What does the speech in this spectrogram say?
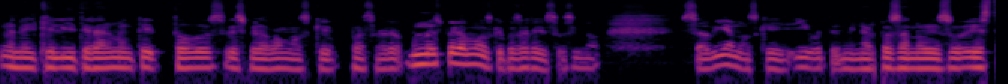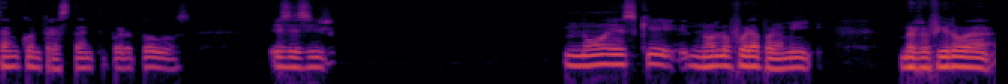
en el que literalmente todos esperábamos que pasara, no esperábamos que pasara eso, sino sabíamos que iba a terminar pasando eso, es tan contrastante para todos. Es decir, no es que no lo fuera para mí, me refiero a,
